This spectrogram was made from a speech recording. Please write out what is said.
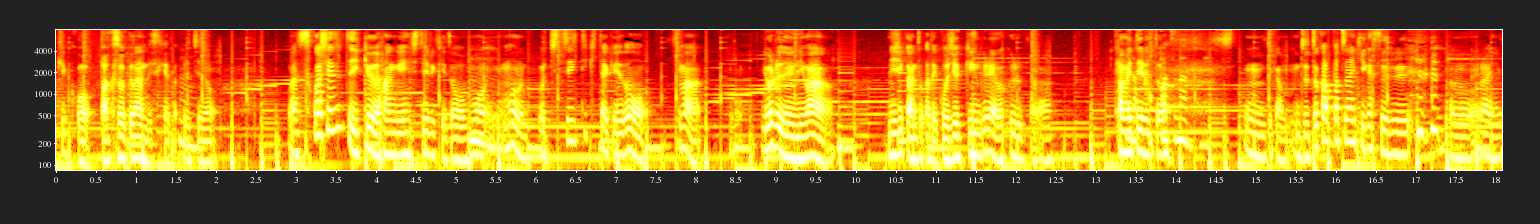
結構爆速なんですけど、ううんちの、まあ、少しずつ勢いを半減してるけど、もううん。もう落ち着いてきたけどまあ夜には2時間とかで50件ぐらいは来るから貯めてると。ね。うんてかずっと活発な気がする。あの LINE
